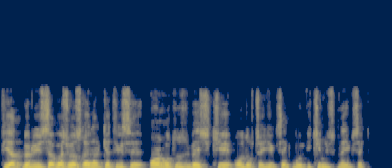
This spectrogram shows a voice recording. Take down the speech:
Fiyat bölü hisse başı öz kaynak getirisi 10.35 ki oldukça yüksek. Bu ikinin üstünde yüksek.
